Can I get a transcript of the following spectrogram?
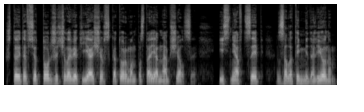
что это все тот же человек-ящер, с которым он постоянно общался, и, сняв цепь с золотым медальоном,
